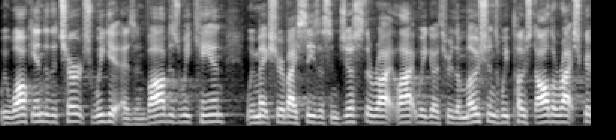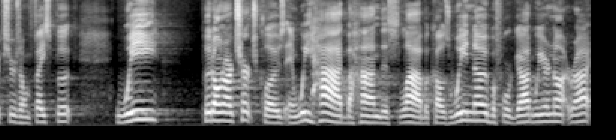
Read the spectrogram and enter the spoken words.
We walk into the church, we get as involved as we can. We make sure everybody sees us in just the right light. We go through the motions. We post all the right scriptures on Facebook. We put on our church clothes and we hide behind this lie because we know before God we are not right.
